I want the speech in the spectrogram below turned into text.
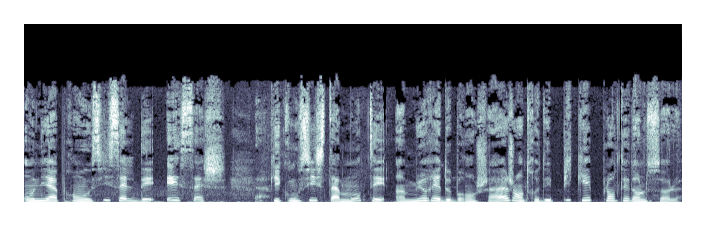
on y apprend aussi celle des haies sèches, qui consiste à monter un muret de branchage entre des piquets plantés dans le sol.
